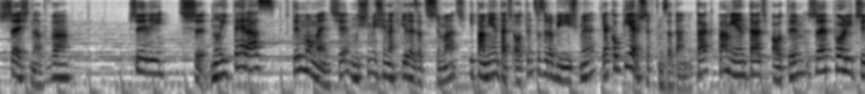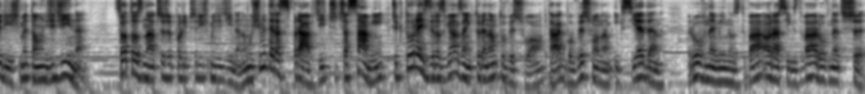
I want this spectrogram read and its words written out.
6 na 2, czyli 3. No i teraz w tym momencie musimy się na chwilę zatrzymać i pamiętać o tym, co zrobiliśmy jako pierwsze w tym zadaniu, tak? Pamiętać o tym, że policzyliśmy tą dziedzinę. Co to znaczy, że policzyliśmy dziedzinę? No musimy teraz sprawdzić, czy czasami, czy któreś z rozwiązań, które nam tu wyszło, tak, bo wyszło nam x1 równe minus 2 oraz x2 równe 3.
